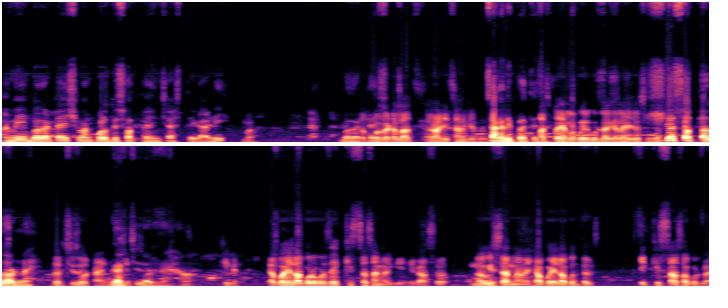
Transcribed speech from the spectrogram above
आम्ही बगाटा हिशोबाने पळतोय स्वतः यांची असते गाडी. बरं. बगडाला गाडी चांगली चांगली पळते. आज पहिला बैल कुठला गेला ह्याच्यासोबत हे स्वतः जोड नाही. घरची जोड आहे घरची जोड नाही हा. ठीक आहे. त्या बैलाबरोबरचा एक किस्सा सांगा की एक असं न विसरणार ह्या बैलाबद्दल. एक किस्सा असा कुठला?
